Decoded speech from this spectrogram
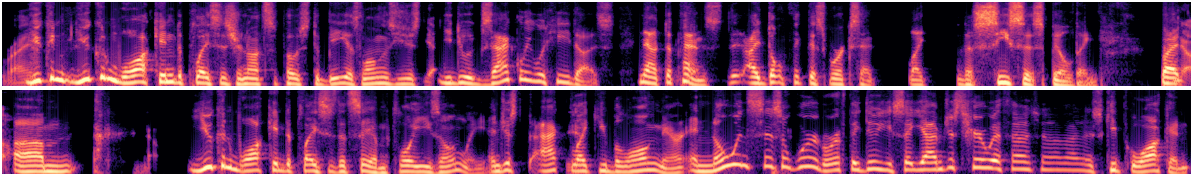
right? You can you can walk into places you're not supposed to be as long as you just Yeah. you do exactly what he does. Now it depends. I don't think this works at like the CSIS building, but No. um, No. you can walk into places that say employees only and just act Yeah. like you belong there, and no one says a word. Or if they do, you say, "Yeah, I'm just here with us." Uh, just keep walking.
